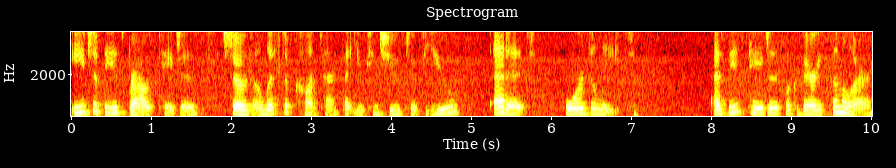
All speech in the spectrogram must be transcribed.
Each of these browse pages shows a list of content that you can choose to view, edit, or delete. As these pages look very similar,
